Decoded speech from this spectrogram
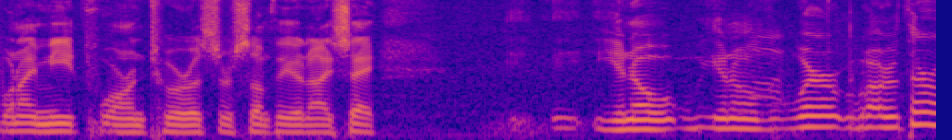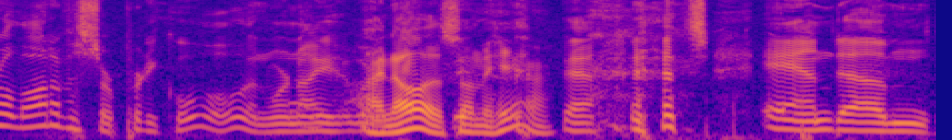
when I meet foreign tourists or something, and I say, you know, you know, where, where there are a lot of us are pretty cool, and we're nice. I know there's some here. Yeah, and um,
